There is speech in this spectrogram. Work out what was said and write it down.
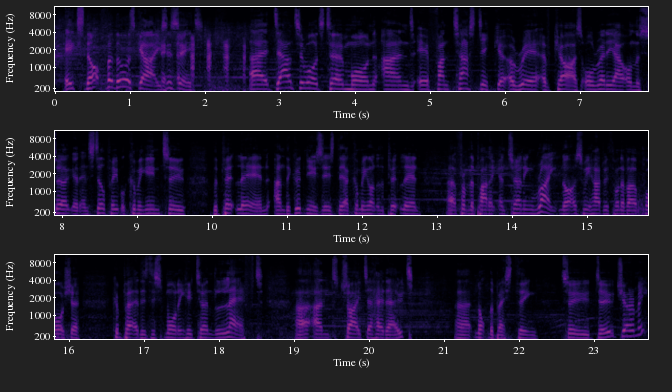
it's not for those guys, is it? uh, down towards turn one, and a fantastic uh, array of cars already out on the circuit, and still people coming into the pit lane. And the good news is they are coming onto the pit lane uh, from the paddock and turning right, not as we had with one of our Porsche competitors this morning who turned left uh, and tried to head out. Uh, not the best thing to do, Jeremy.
